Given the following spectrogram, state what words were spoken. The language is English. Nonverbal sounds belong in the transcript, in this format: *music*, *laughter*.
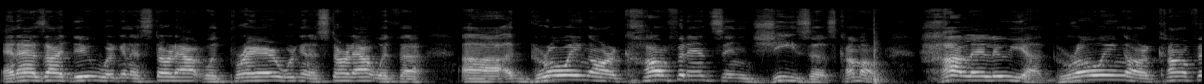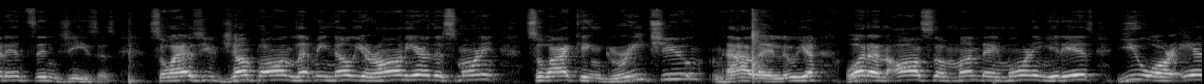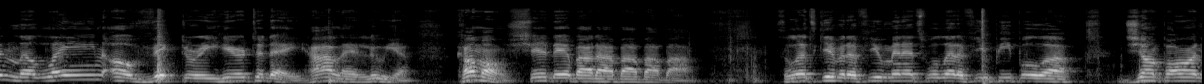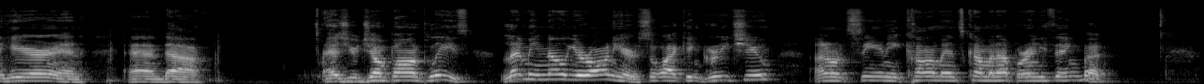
And as I do, we're going to start out with prayer. We're going to start out with uh, uh, growing our confidence in Jesus. Come on. Hallelujah. Growing our confidence in Jesus. So as you jump on, let me know you're on here this morning so I can greet you. Hallelujah. What an awesome Monday morning it is. You are in the lane of victory here today. Hallelujah. Come on. So let's give it a few minutes. We'll let a few people uh, jump on here and and uh, as you jump on, please let me know you're on here so I can greet you. I don't see any comments coming up or anything, but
